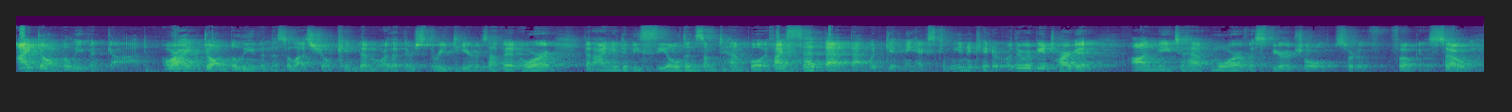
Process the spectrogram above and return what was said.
I don't believe in God, or I don't believe in the celestial kingdom, or that there's three tiers of it, or that I need to be sealed in some temple, if I said that, that would get me excommunicated, or there would be a target on me to have more of a spiritual sort of focus. So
